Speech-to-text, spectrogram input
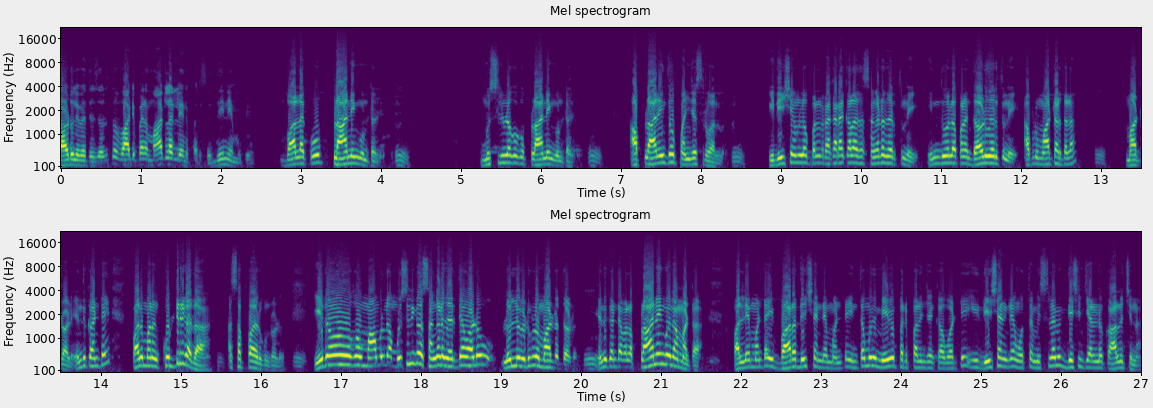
దాడులు ఏవైతే జరుగుతుందో వాటిపైన మాట్లాడలేని పరిస్థితి. దీని ఏమిటి వాళ్ళకు ప్లానింగ్ ఉంటుంది. ముస్లింలకు ఒక ప్లానింగ్ ఉంటుంది. ఆ ప్లానింగ్తో పనిచేస్తారు వాళ్ళు. ఈ దేశం లోపల రకరకాల సంఘటన జరుగుతున్నాయి హిందువుల పైన దాడులు జరుగుతున్నాయి అప్పుడు మాట్లాడతాడా. మాట్లాడు ఎందుకంటే వాళ్ళు మనం కొట్టిరు కదా ఆ సప్ప అనుకుంటాడు. ఏదో ఒక మామూలుగా ముస్లింగా సంఘటన జరిగితే వాడు లొల్లి పెట్టుకుని మాట్లాడతాడు. ఎందుకంటే వాళ్ళ ప్లానింగ్ ఉందన్నమాట వాళ్ళు ఏమంటే ఈ భారతదేశాన్ని ఏమంటే ఇంతకుముందు మేమే పరిపాలించాం కాబట్టి ఈ దేశానికి మొత్తం ఇస్లామిక్ దేశం చేయాలని ఒక ఆలోచన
